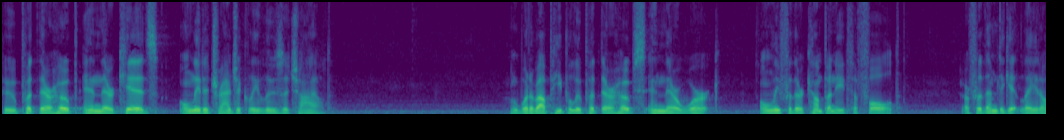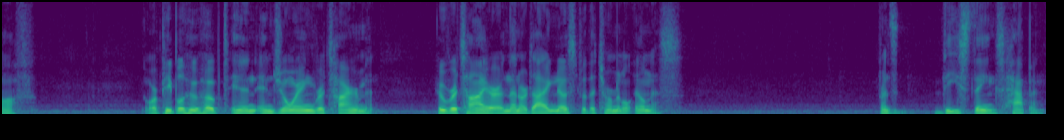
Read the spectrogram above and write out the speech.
who put their hope in their kids only to tragically lose a child? What about people who put their hopes in their work only for their company to fold or for them to get laid off? Or people who hoped in enjoying retirement who retire and then are diagnosed with a terminal illness. Friends, these things happen,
